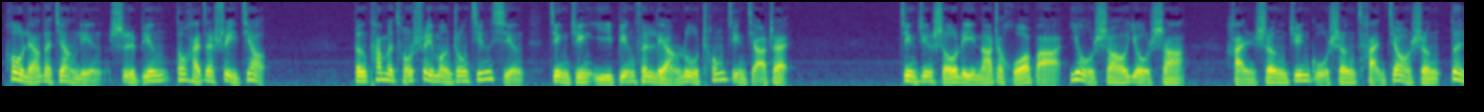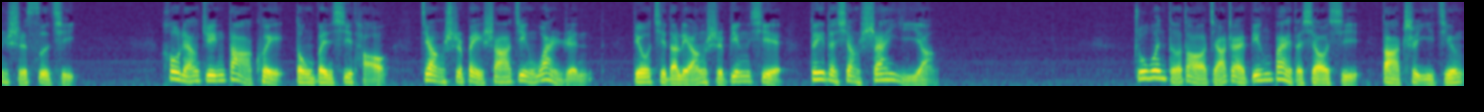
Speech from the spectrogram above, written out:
后梁的将领士兵都还在睡觉。等他们从睡梦中惊醒，晋军已兵分两路冲进夹寨。晋军手里拿着火把，又烧又杀，喊声、军鼓声、惨叫声顿时四起。后梁军大溃，东奔西逃，将士被杀近万人，丢弃的粮食、兵械堆得像山一样。朱温得到夹寨兵败的消息，大吃一惊，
